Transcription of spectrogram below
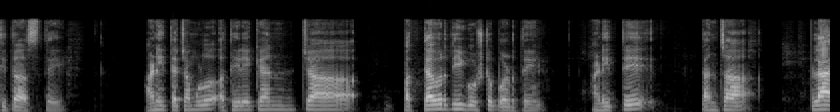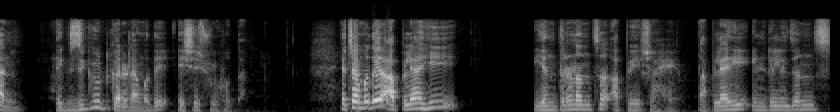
तिथं असते. आणि त्याच्यामुळं अतिरेक्यांच्या पत्त्यावरती ही गोष्ट पडते आणि ते त्यांचा प्लॅन एक्झिक्यूट करण्यामध्ये यशस्वी होतात. याच्यामध्ये आपल्याही यंत्रणांचं अपयश आहे. आपल्याही इंटेलिजन्स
